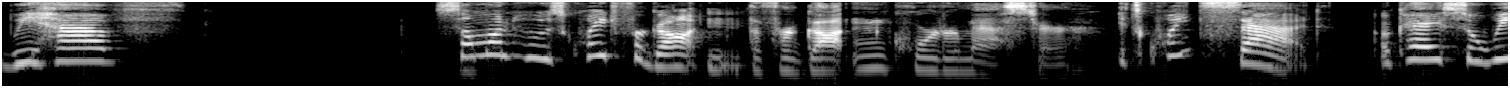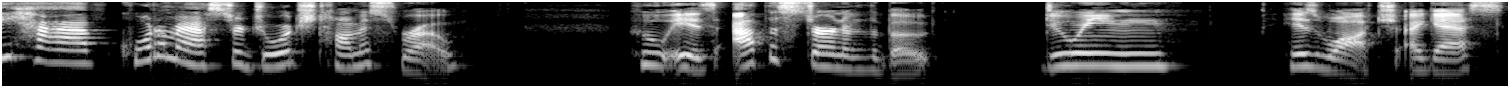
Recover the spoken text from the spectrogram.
we have someone who is quite forgotten. The forgotten quartermaster. It's quite sad. Okay, so we have quartermaster George Thomas Rowe, who is at the stern of the boat doing his watch, I guess.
